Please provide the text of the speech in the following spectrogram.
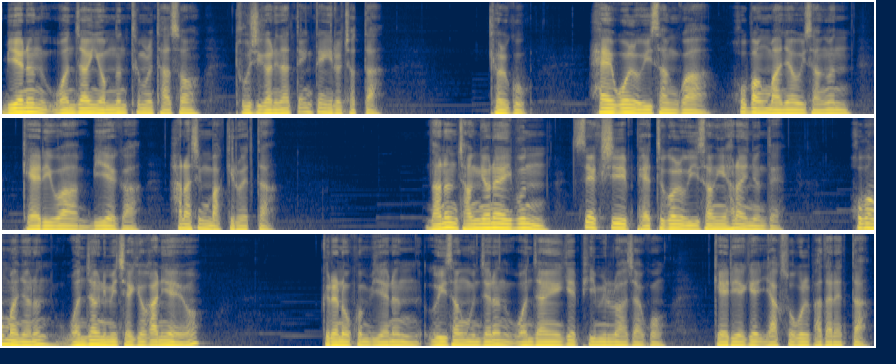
미애는 원장이 없는 틈을 타서 두 시간이나 땡땡이를 쳤다. 결국 해골 의상과 호박마녀 의상은 게리와 미애가 하나씩 맡기로 했다. 나는 작년에 입은 섹시 배트걸 의상이 하나 있는데 호박마녀는 원장님이 제격 아니에요? 그래놓고 미애는 의상 문제는 원장에게 비밀로 하자고 게리에게 약속을 받아냈다.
